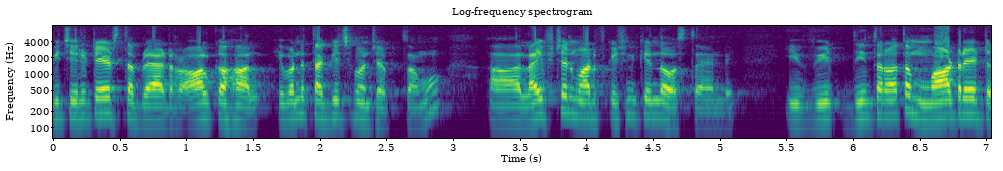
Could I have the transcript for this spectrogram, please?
which irritates the bladder alcohol ఇవన్నీ తగ్గించమని చెప్తాము. లైఫ్ స్టైల్ మాడిఫికేషన్ కింద వస్తాయండి. ఇవి దీని తర్వాత మోడరేట్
